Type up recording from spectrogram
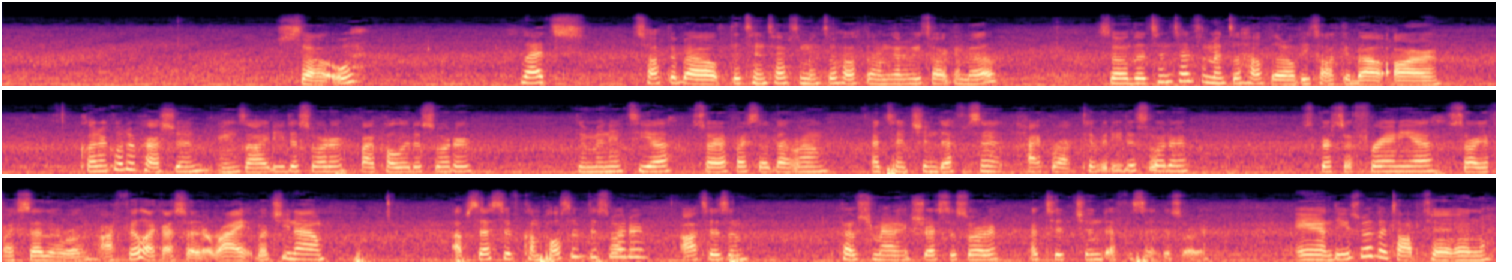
So, let's talk about the 10 types of mental health that I'm going to be talking about. So, the 10 types of mental health that I'll be talking about are clinical depression, anxiety disorder, bipolar disorder, dementia, sorry if I said that wrong, attention deficit hyperactivity disorder, schizophrenia, sorry if I said that wrong. I feel like I said it right, but you know, obsessive compulsive disorder, autism, post traumatic stress disorder, attention deficit disorder. And these were the top 10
